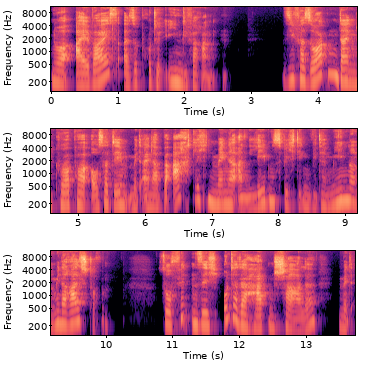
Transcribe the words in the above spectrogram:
nur Eiweiß, also Proteinlieferanten. Sie versorgen deinen Körper außerdem mit einer beachtlichen Menge an lebenswichtigen Vitaminen und Mineralstoffen. So finden sich unter der harten Schale, mit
